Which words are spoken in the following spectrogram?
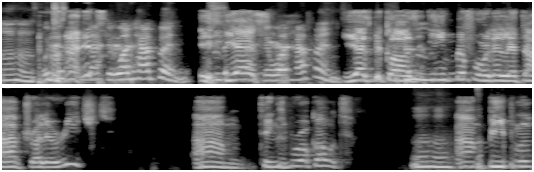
Mm-hmm. Which is right? exactly what happened. yes. Exactly what happened. Yes, because mm-hmm. even before the letter actually reached, um, things broke out. Mm-hmm. Um, people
